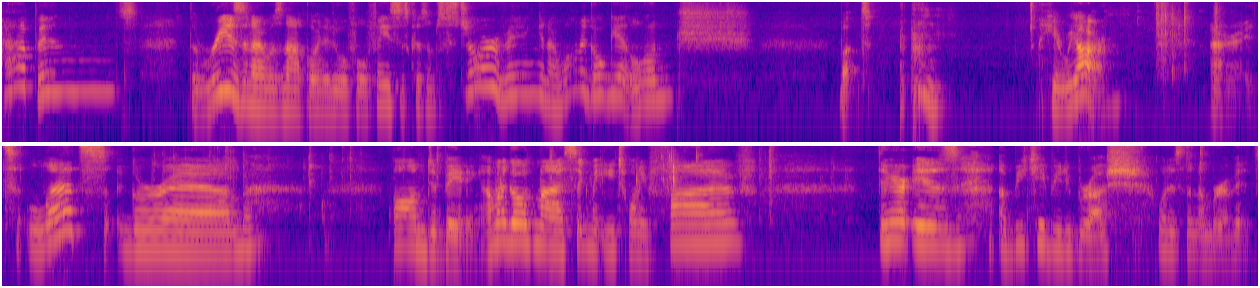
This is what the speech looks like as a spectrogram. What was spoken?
happens. The reason I was not going to do a full face is because I'm starving and I want to go get lunch. But here we are. All right, let's grab. Oh, I'm debating. I'm going to go with my Sigma E25. There is a BK Beauty brush. What is the number of it?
